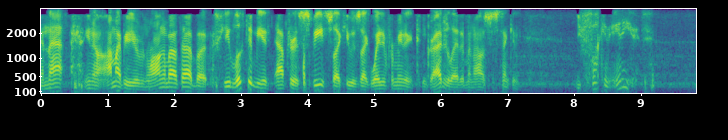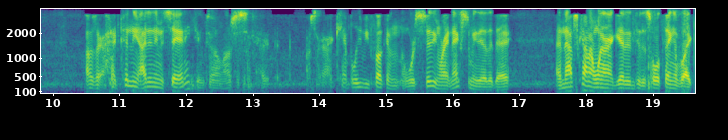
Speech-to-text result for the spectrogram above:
And that, you know, I might be even wrong about that, but he looked at me after his speech like he was like waiting for me to congratulate him, and I was just thinking, you fucking idiot. I was like, I couldn't, I didn't even say anything to him. I was just like, I, I was like, I can't believe you fucking were sitting right next to me the other day. And that's kind of when I get into this whole thing of like,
